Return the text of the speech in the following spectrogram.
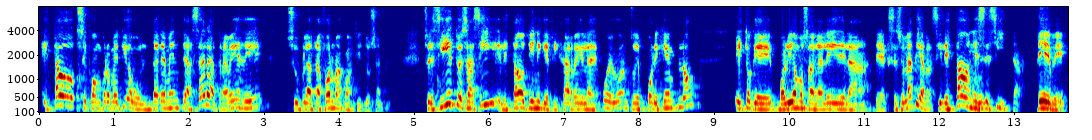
Estado se comprometió voluntariamente a hacer a través de su plataforma constitucional. Entonces, si esto es así, el Estado tiene que fijar reglas de juego. Entonces, por ejemplo, esto que volvíamos a la ley de, la, de acceso a la tierra. Si el Estado necesita, debe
